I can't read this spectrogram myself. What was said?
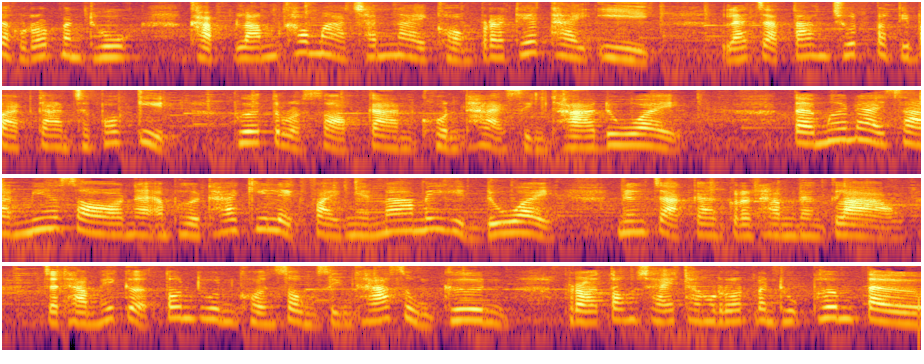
จากรถบรรทุก ขับล้ำเข้ามาชั้นในของประเทศไทยอีก และจะตั้งชุดปฏิบัติการเฉพาะกิจ เพื่อตรวจสอบการขนถ่ายสินค้าด้วย แต่เมื่อนายซานเมียซอในอำเภอท่าขี้เหล็กฝ่ายเมียนมาไม่เห็นด้วย เนื่องจากการกระทำดังกล่าว จะทำให้เกิดต้นทุนขนส่งสินค้าสูงขึ้น เพราะต้องใช้ทั้งรถบรรทุกเพิ่มเติม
